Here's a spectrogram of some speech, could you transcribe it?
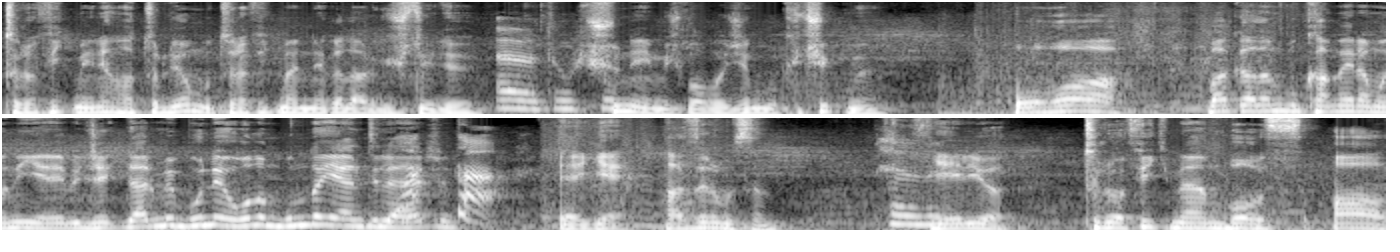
Trafikmeni hatırlıyor mu? Trafikmen ne kadar güçlüydü. Evet o çok. Şu neymiş babacığım bu küçük mü? Oha. Bakalım bu kameramanı yenebilecekler mi? Bu ne oğlum bunu da yendiler. Ege hazır mısın? Hazır. Geliyor. Trafik Man Boss al.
